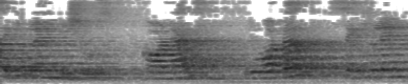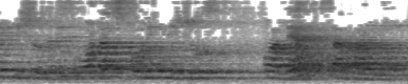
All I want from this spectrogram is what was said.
succulent tissues. Called as water succulent tissues. That is water storing tissues for their survival.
